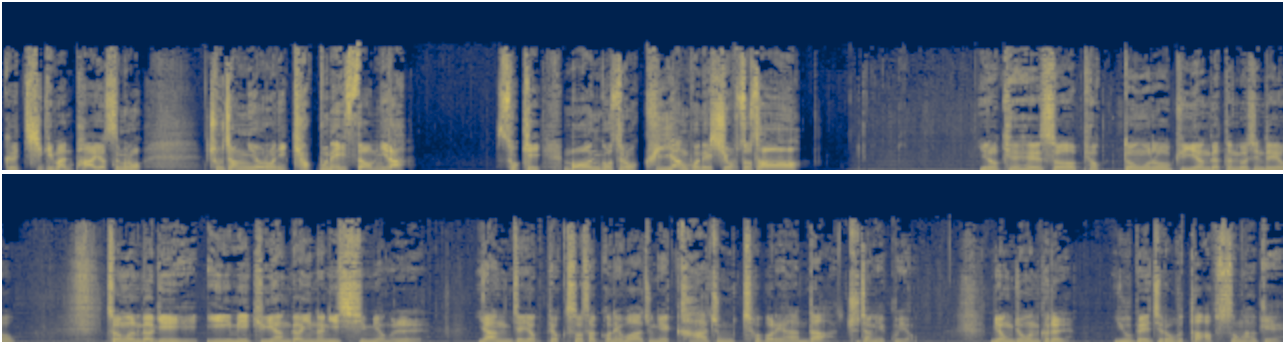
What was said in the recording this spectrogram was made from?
그 직위만 바였으므로 조정 여론이 격분해 있사옵니다. 속히 먼 곳으로 귀양 보내시옵소서. 이렇게 해서 벽동으로 귀양 갔던 것인데요. 정원각이 이미 귀양 가 있는 이 시명을 양재역 벽서 사건의 와중에 가중 처벌해야 한다 주장했고요. 명종은 그를 유배지로부터 압송하게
